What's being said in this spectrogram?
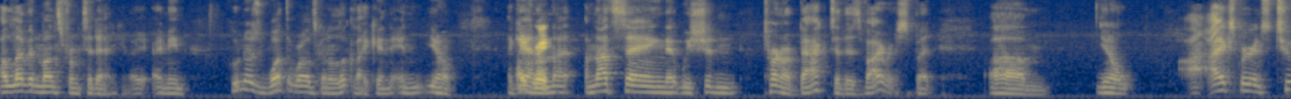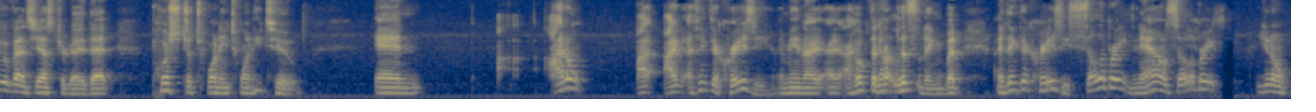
11 months from today? I, I mean, who knows what the world's going to look like? And and you know, again. I'm not I'm not saying that we shouldn't turn our back to this virus, but um, you know, I, I experienced two events yesterday that pushed to 2022, and I don't. I, I I think they're crazy. I mean, I, I I hope they're not listening, but I think they're crazy. Celebrate now. Celebrate, you know,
